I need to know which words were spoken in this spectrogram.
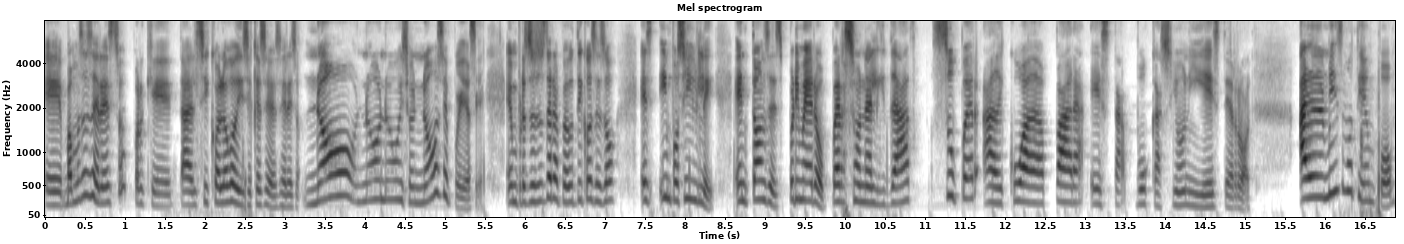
eh, vamos a hacer esto porque tal psicólogo dice que se debe hacer eso. No, no, no, eso no se puede hacer. En procesos terapéuticos eso es imposible. Entonces, primero, personalidad súper adecuada para esta vocación y este rol. Al mismo tiempo,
